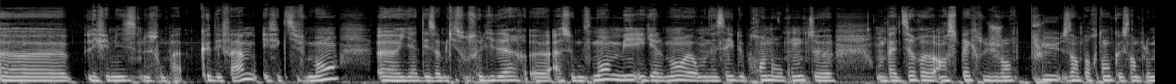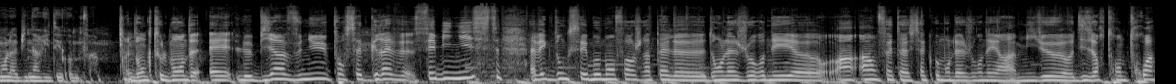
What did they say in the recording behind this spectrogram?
Euh, les féministes ne sont pas que des femmes, effectivement. Euh, Il y a des hommes qui sont solidaires euh, à ce mouvement, mais également euh, on essaye de prendre en compte, euh, on va dire, euh, un spectre du genre plus important que simplement la binarité homme-femme. Donc tout le monde est le bienvenu pour cette grève féministe, avec donc ces moments forts, je rappelle, euh, dans la journée, euh, un, en fait à chaque moment de la journée, à milieu euh, 10h33,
